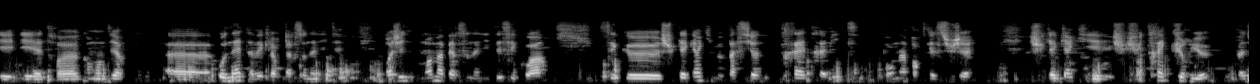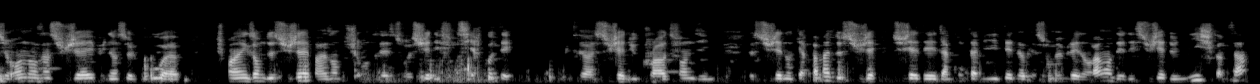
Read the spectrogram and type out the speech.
et, être, comment dire, euh, honnêtes avec leur personnalité. Moi, moi ma personnalité, c'est quoi? C'est que je suis quelqu'un qui me passionne très très vite pour n'importe quel sujet. Je suis quelqu'un qui est, je suis, très curieux. En fait, je rentre dans un sujet et puis d'un seul coup, euh, je prends un exemple de sujet. Par exemple, je suis rentré sur le sujet des foncières cotées, le sujet du crowdfunding, le sujet. Donc, il y a pas mal de sujets, le sujet de la comptabilité, de location meublée, donc vraiment des, sujets de niche comme ça.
